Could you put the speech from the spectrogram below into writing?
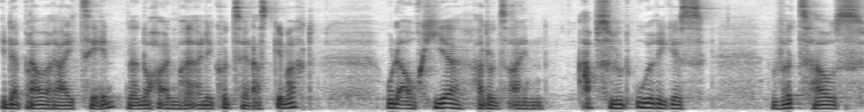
in der Brauerei Zehntner noch einmal eine kurze Rast gemacht. Und auch hier hat uns ein absolut uriges Wirtshaus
